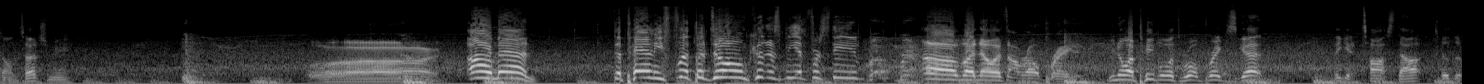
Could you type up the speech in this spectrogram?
Don't touch me. Oh man! The panty flip a doom! Could this be it for Steve? Oh, but no, it's a rope break. You know what people with rope breaks get? They get tossed out to the.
